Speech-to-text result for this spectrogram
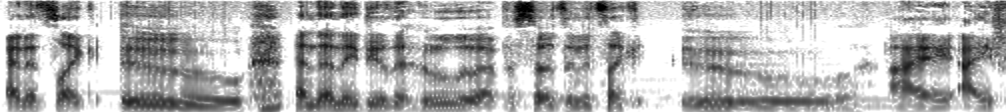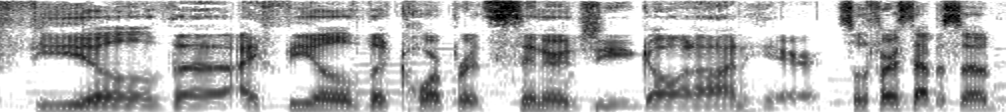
and it's like ooh. And then they do the hulu episodes and it's like ooh. I i feel the I feel the corporate synergy going on here. So the first episode,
